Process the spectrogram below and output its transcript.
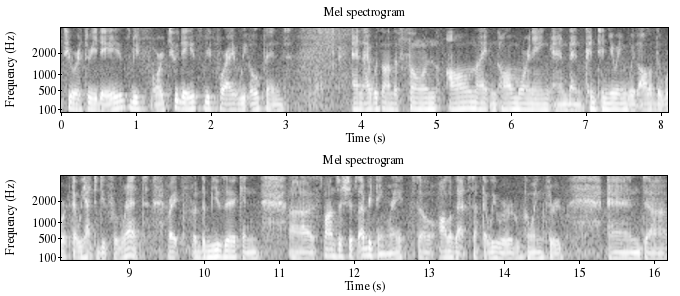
two or three days before, or two days before I, we opened. And I was on the phone all night and all morning, and then continuing with all of the work that we had to do for rent, right? For the music and uh, sponsorships, everything, right? So all of that stuff that we were going through, and uh,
